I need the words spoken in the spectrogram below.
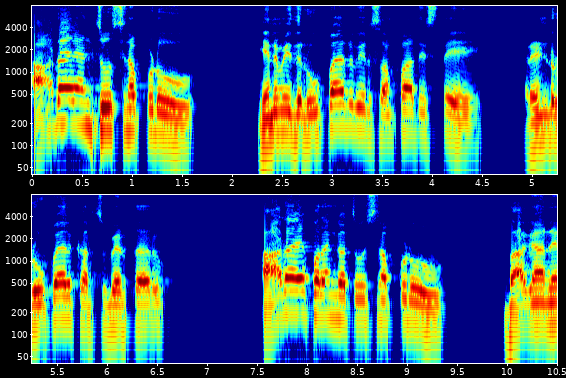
ఆదాయాన్ని చూసినప్పుడు ఎనిమిది రూపాయలు వీరు సంపాదిస్తే రెండు రూపాయలు ఖర్చు పెడతారు. ఆదాయపరంగా చూసినప్పుడు బాగానే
